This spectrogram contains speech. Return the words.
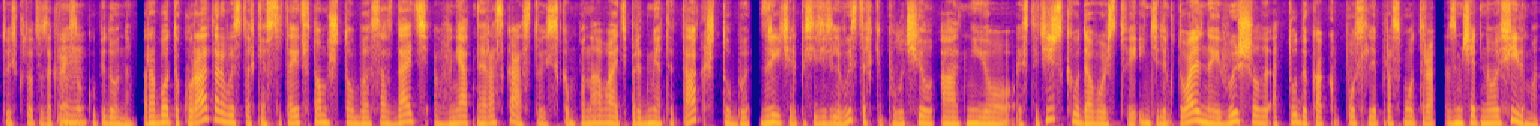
то есть кто-то закрасил mm-hmm. Купидона. Работа куратора выставки состоит состоит в том, чтобы создать внятный рассказ, то есть скомпоновать предметы так, чтобы зритель, посетитель выставки получил от нее эстетическое удовольствие, интеллектуальное, и вышел оттуда как после просмотра замечательного фильма.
